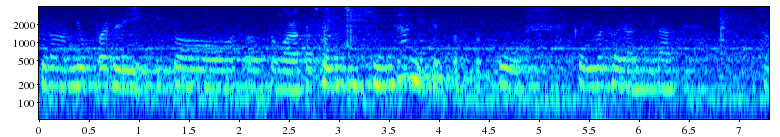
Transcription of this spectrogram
그런 언니 오빠들이 있었던 거라서 저도 좀 긴장이 됐었었고 그리고 저희 언니가 저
